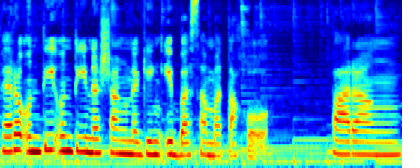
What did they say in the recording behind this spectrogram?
pero unti-unti na siyang naging iba sa mata ko. Parang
